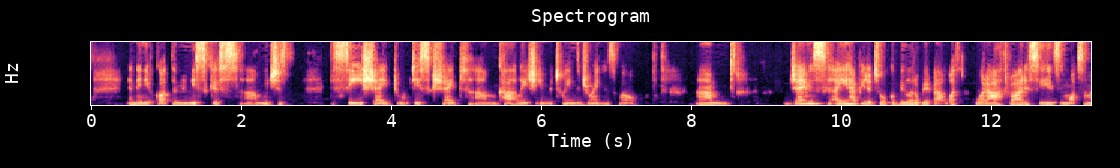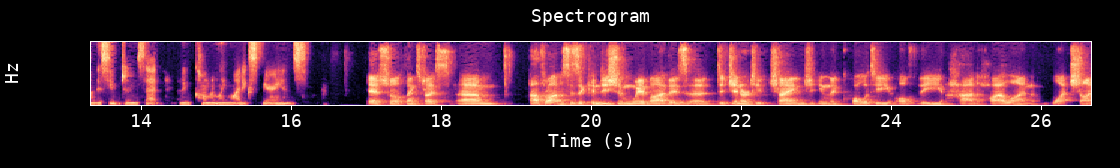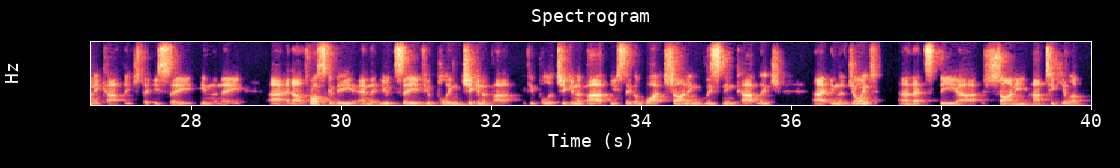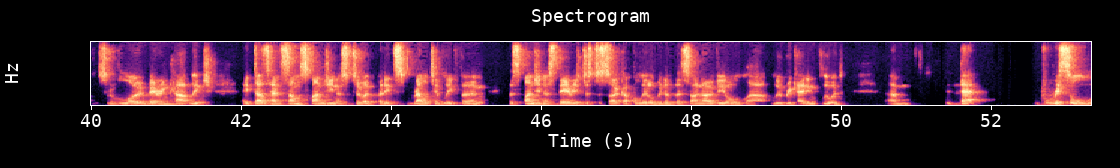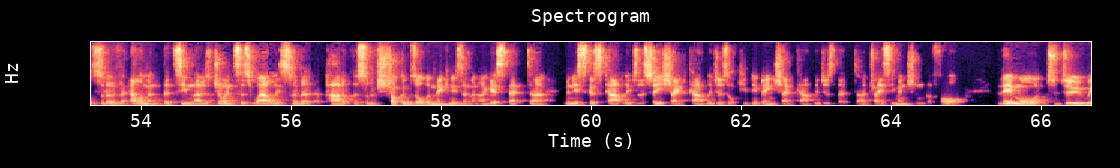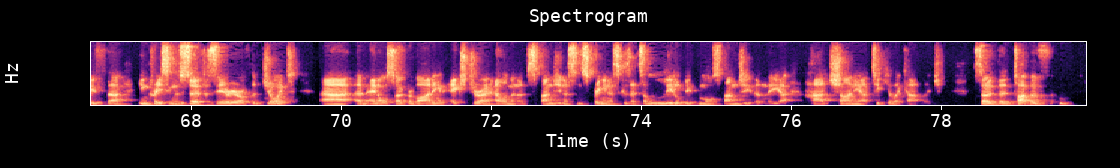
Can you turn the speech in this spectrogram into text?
and then you've got the meniscus, um, which is the C-shaped or disc-shaped um, cartilage in between the joint as well. Um, James, are you happy to talk a, little bit about what, what arthritis is and what some of the symptoms that we commonly might experience? Yeah, sure. Thanks, Trace. Um, arthritis is a condition whereby there's a degenerative change in the quality of the hard hyaline white shiny cartilage that you see in the knee uh, at arthroscopy and that you'd see if you're pulling chicken apart. If you pull a chicken apart you see the white shining glistening cartilage uh, in the joint, uh, that's the uh, shiny articular sort of load bearing cartilage. It does have some sponginess to it, but it's relatively firm. The sponginess there is just to soak up a little bit of the synovial uh, lubricating fluid. Um, that gristle sort of element that's in those joints as well is sort of a, a part of the sort of shock absorber mechanism. And I guess that uh, meniscus cartilage, the C-shaped cartilages or kidney bean shaped cartilages that uh, Tracy mentioned before, they're more to do with uh, increasing the surface area of the joint uh, and, and, also providing an extra element of sponginess and springiness because that's a little bit more spongy than the uh, hard, shiny, articular cartilage. So the type of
